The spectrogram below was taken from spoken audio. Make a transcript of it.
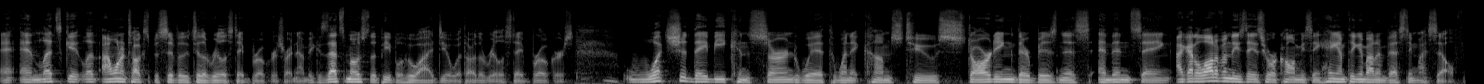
and, and let's get, let, I want to talk specifically to the real estate brokers right now because that's most of the people who I deal with are the real estate brokers. What should they be concerned with when it comes to starting their business and then saying, I got a lot of them these days who are calling me saying, hey, I'm thinking about investing myself.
